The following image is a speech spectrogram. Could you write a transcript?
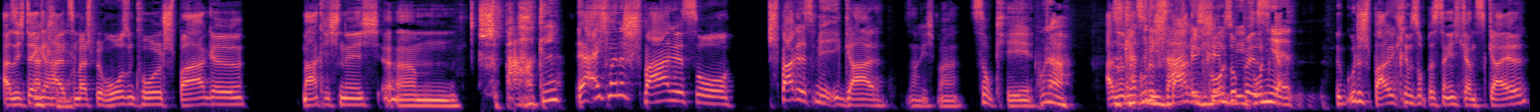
Also ich denke Okay. halt zum Beispiel Rosenkohl, Spargel mag ich nicht. Ähm, Spargel? ja, ich meine, Spargel ist so, Spargel ist mir egal, sag ich mal. Ist okay. Bruder, Also eine gute Spargelcremesuppe ist, eine gute Spargelcremesuppe ist, denke ich, ganz geil.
